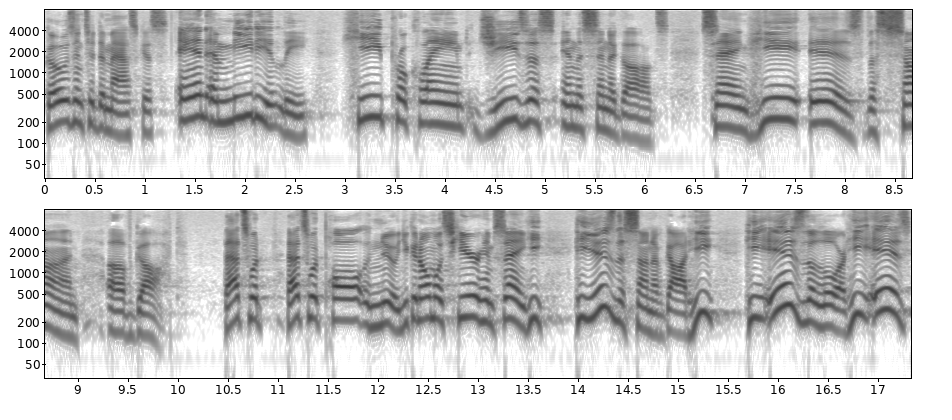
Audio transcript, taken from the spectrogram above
goes into Damascus, and immediately he proclaimed Jesus in the synagogues, saying, He is the Son of God. That's what, that's what Paul knew. You can almost hear him saying, He, he is the Son of God. He, he is the Lord. He is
